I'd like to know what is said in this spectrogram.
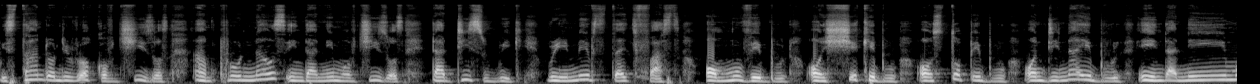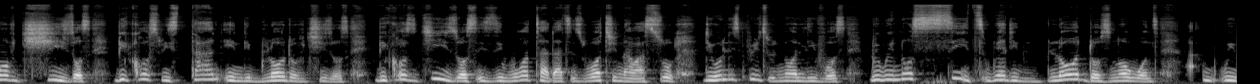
We stand on the rock of Jesus and pronounce in the name of Jesus that this week we remain steadfast, unmovable, unshakable, unstoppable, undeniable in the name of Jesus because we stand in the blood of Jesus. Jesus because Jesus is the water that is watering our soul. The Holy Spirit will not leave us. We will not sit where the Lord does not want. We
